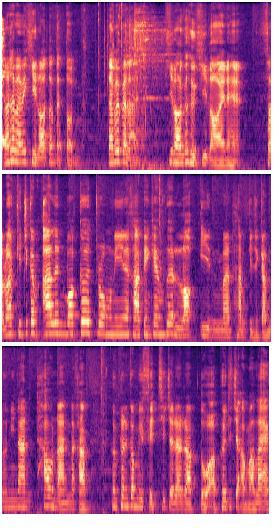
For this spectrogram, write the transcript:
แล้วทำไมไม่คีย์ร้อยตั้งแต่ต้น แต่ไม่เป็นไรคีย์ร้อยก็คือคีย์ร้อยนะฮะ สำหรับกิจกรรม Allen Walker ตรงนี้นะครับเพียงแค่เพื่อนล็อกอินมาทำกิจกรรมนู่นนี่นั่นเท่านั้นนะครับเพื่อนๆก็มีสิทธิ์ที่จะได้รับตั๋วเพื่อที่จะเอามาแลก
